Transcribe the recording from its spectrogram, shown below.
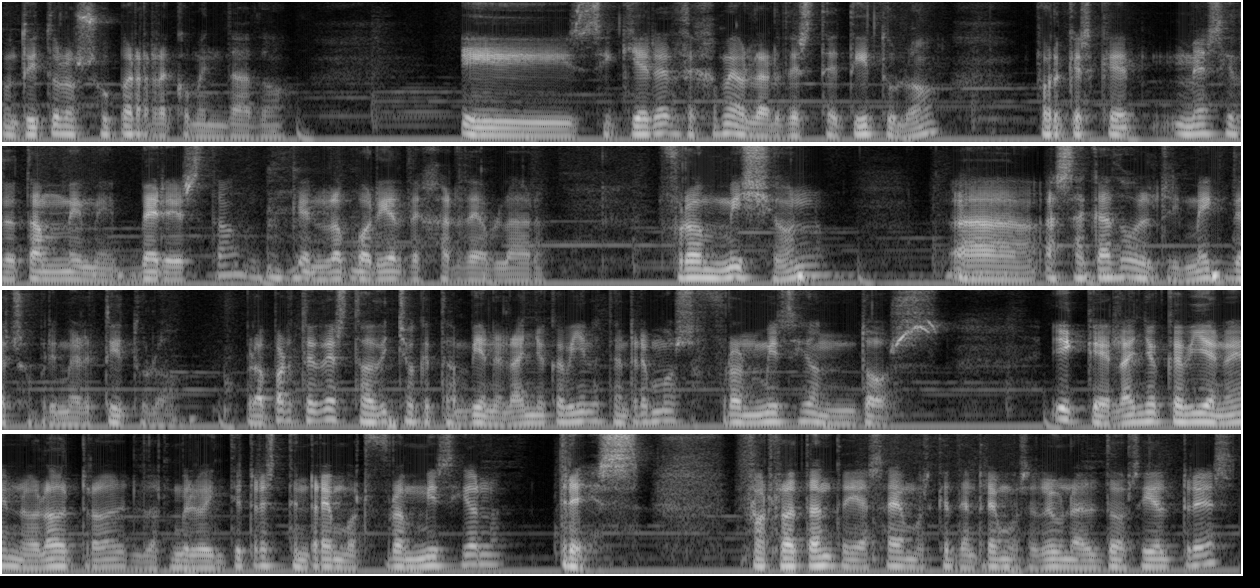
Un título súper recomendado. Y si quieres, déjame hablar de este título, porque es que me ha sido tan meme ver esto que no lo podría dejar de hablar. From Mission ah, ha sacado el remake de su primer título, pero aparte de esto ha dicho que también el año que viene tendremos From Mission 2 y que el año que viene, no el otro, el 2023, tendremos From Mission 3. Por lo tanto, ya sabemos que tendremos el 1, el 2 y el 3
